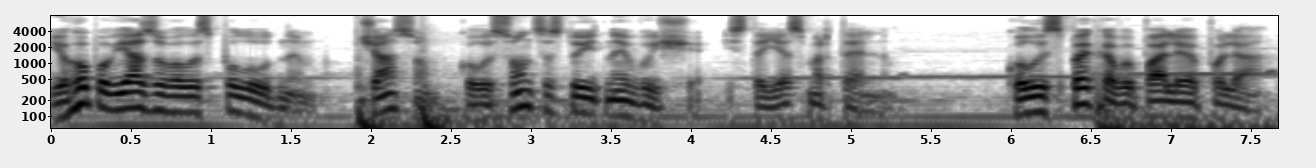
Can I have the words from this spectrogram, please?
Його пов'язували з полуднем, часом, коли сонце стоїть найвище і стає смертельним. Коли спека випалює поля,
